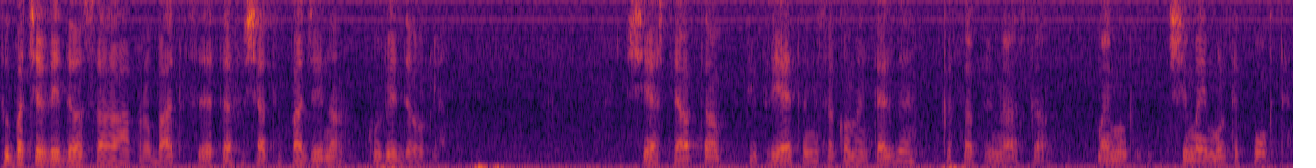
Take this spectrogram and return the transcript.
După ce video s-a aprobat, se este afișat în pagina cu videourile. Și așteaptă prietenii să comenteze ca să primească mai mult, și mai multe puncte.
